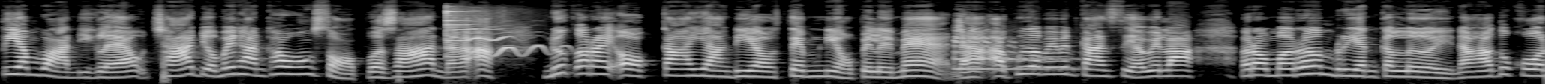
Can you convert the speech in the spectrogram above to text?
เตรียมหวานอีกแล้ว ช้าเดี๋ยวไม่ทันเข้าห้องสอบเปอร์ซานนะคะอะนึกอะไรออกกายอย่างเดียว เต็มเหนียวไปเลยแม่นะคะอะเพื่อไม่เป็นการเสียเวลาเรามาเริ่มเรียนกันเลยนะคะ ทุกคน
